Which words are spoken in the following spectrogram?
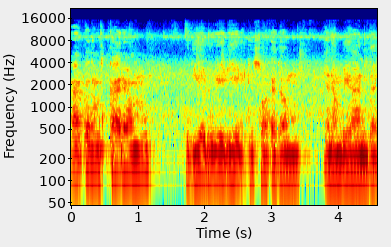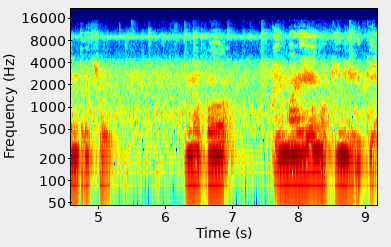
എല്ലാവർക്കും നമസ്കാരം. പുതിയൊരു വീഡിയോയിലേക്ക് സ്വാഗതം. ഞാൻ അംബികാനന്ദൻ തൃശൂർ ഇന്നിപ്പോൾ ഈ മഴയെ നോക്കി ഇങ്ങനെ ഇരിക്കുക.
